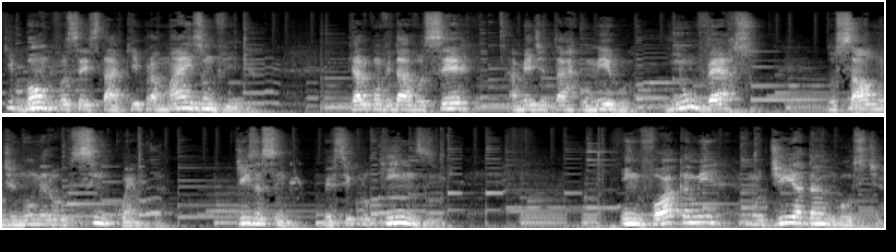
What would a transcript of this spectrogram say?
Que bom que você está aqui para mais um vídeo. Quero convidar você a meditar comigo em um verso do Salmo de número 50. Diz assim, versículo 15: Invoca-me no dia da angústia,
